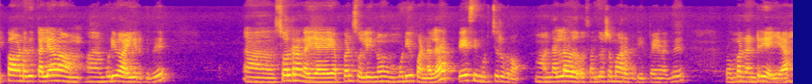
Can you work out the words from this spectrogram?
இப்போ அவனுக்கு கல்யாணம் முடிவு ஆகியிருக்குது. சொல்கிறேங்க ஐயா எப்போன்னு சொல்லி இன்னும் முடிவு பண்ணலை. பேசி முடிச்சிருக்கிறோம். நல்ல சந்தோஷமாக இருக்குது இப்போ எனக்கு. ரொம்ப நன்றி ஐயா.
